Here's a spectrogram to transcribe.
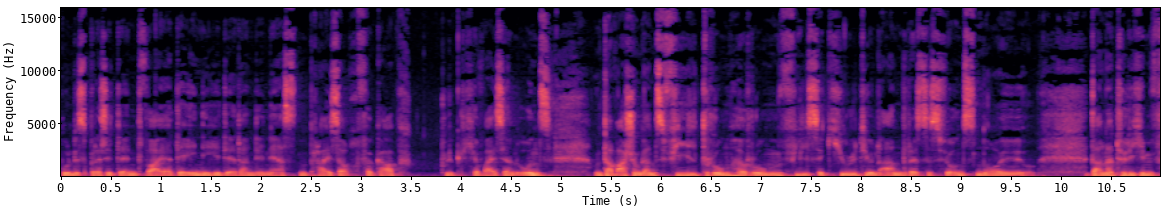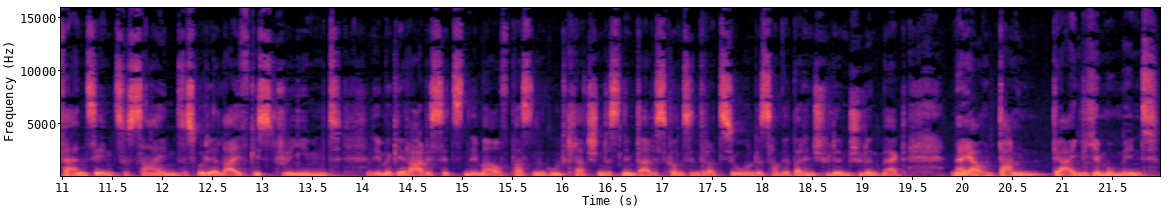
Bundespräsident war ja derjenige, der dann den ersten Preis auch vergab, glücklicherweise an uns. Und da war schon ganz viel drumherum, viel Security und anderes. Das ist für uns neu. Dann natürlich im Fernsehen zu sein. Das wurde ja live gestreamt. Immer gerade sitzen, immer aufpassen, gut klatschen. Das nimmt alles Konzentration. Das haben wir bei den Schülerinnen und Schülern gemerkt. Naja, und dann der eigentliche Moment,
